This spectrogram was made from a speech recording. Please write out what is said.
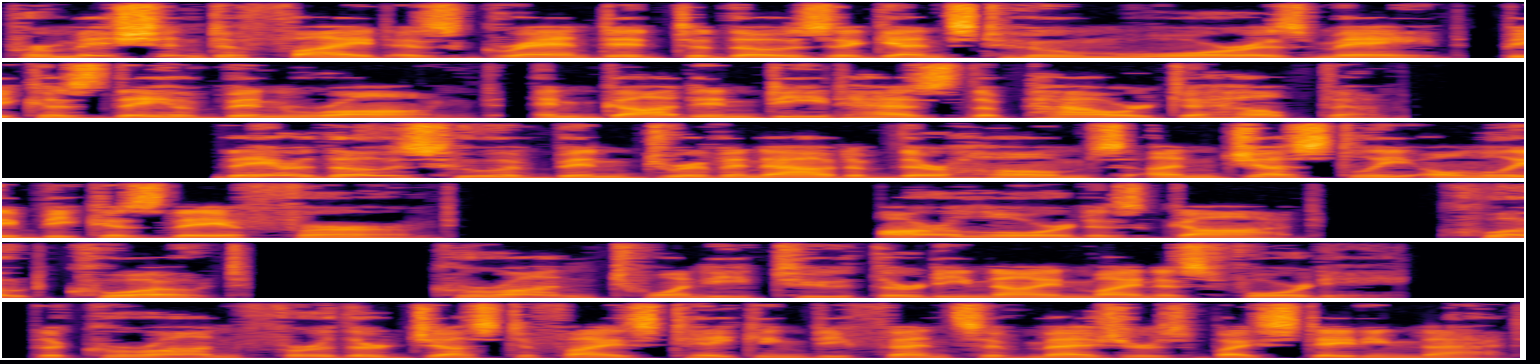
Permission to fight is granted to those against whom war is made, because they have been wronged, and God indeed has the power to help them. They are those who have been driven out of their homes unjustly only because they affirmed, Our Lord is God. Quran 2239–40. The Quran further justifies taking defensive measures by stating that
